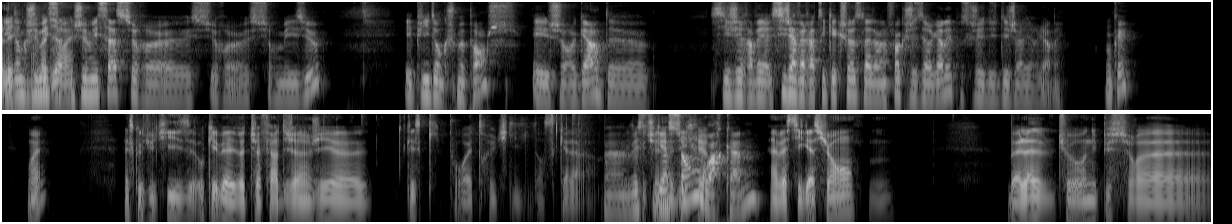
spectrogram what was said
et donc je mets, ça, je mets ça sur, euh, sur, euh, sur mes yeux. Et puis donc je me penche et je regarde euh, si j'avais si raté quelque chose la dernière fois que je les ai regardés, parce que j'ai dû déjà les regarder. Ok? Ouais. Est-ce que tu utilises. Ok, bah, tu vas faire déjà un jet. Qu'est-ce qui pourrait être utile dans ce cas-là? Investigation ou arcane? Investigation. Hmm. Bah là, tu on est plus sur. Euh,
